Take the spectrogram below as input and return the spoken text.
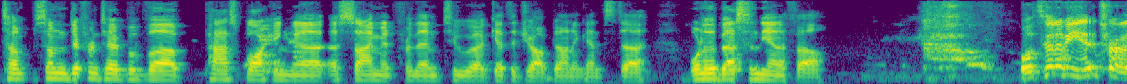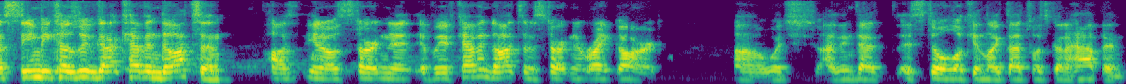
t- some different type of uh, pass blocking uh, assignment for them to uh, get the job done against uh, one of the best in the NFL. Well, it's going to be interesting because we've got Kevin Dotson, you know, starting it. If we have Kevin Dotson starting at right guard, uh, which I think that is still looking like that's what's going to happen,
